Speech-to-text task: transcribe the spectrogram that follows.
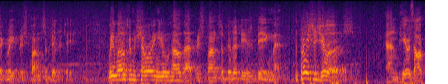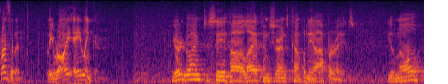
a great responsibility. We welcome showing you how that responsibility is being met. The place is yours. And here's our president, Leroy A. Lincoln. You're going to see how a life insurance company operates. You know,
